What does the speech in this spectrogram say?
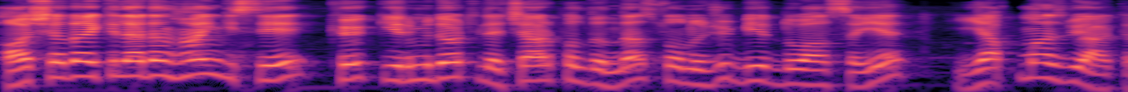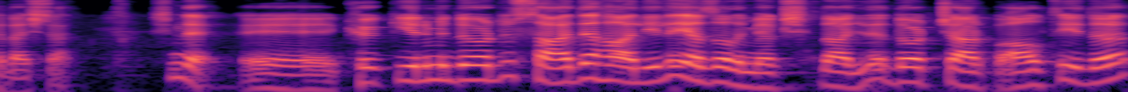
Aşağıdakilerden hangisi kök 24 ile çarpıldığında sonucu bir doğal sayı yapmaz diyor arkadaşlar. Şimdi e, kök 24'ü sade haliyle yazalım yakışıklı haliyle. 4 çarpı 6 idi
